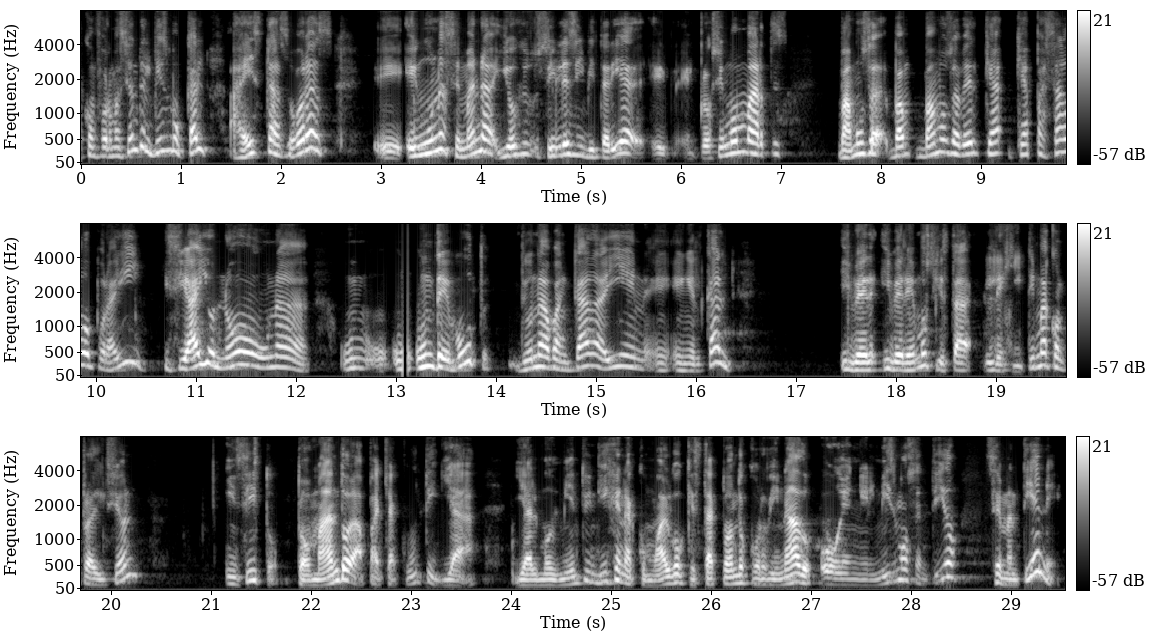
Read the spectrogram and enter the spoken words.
conformación del mismo CAL a estas horas, eh, en una semana, yo sí les invitaría el, próximo martes, vamos a, vamos a ver qué ha, qué ha, pasado por ahí y si hay o no una, un, debut de una bancada ahí en, en el CAL y, ver, y veremos si esta legítima contradicción, insisto, tomando a Pachacuti y, y al movimiento indígena como algo que está actuando coordinado o en el mismo sentido, se mantiene.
